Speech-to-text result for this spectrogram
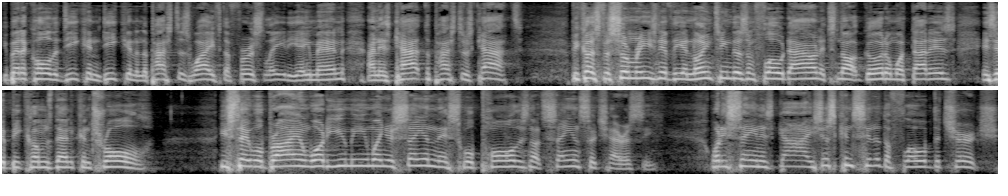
You better call the deacon deacon and the pastor's wife the first lady, amen, and his cat the pastor's cat. Because for some reason, if the anointing doesn't flow down, it's not good. And what that is, is it becomes then control. You say, Well, Brian, what do you mean when you're saying this? Well, Paul is not saying such heresy. What he's saying is, guys, just consider the flow of the church.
